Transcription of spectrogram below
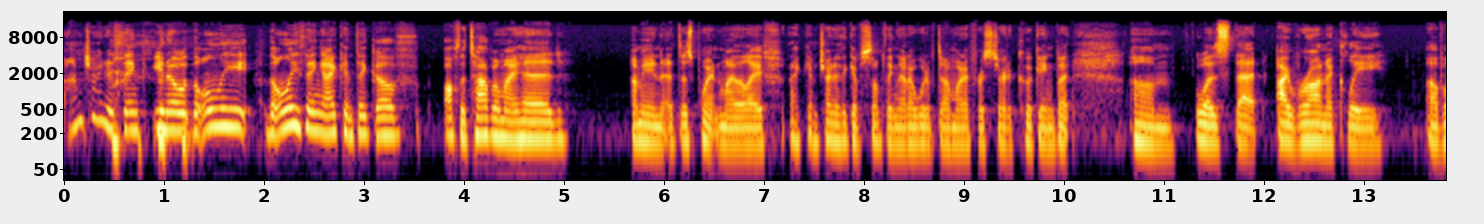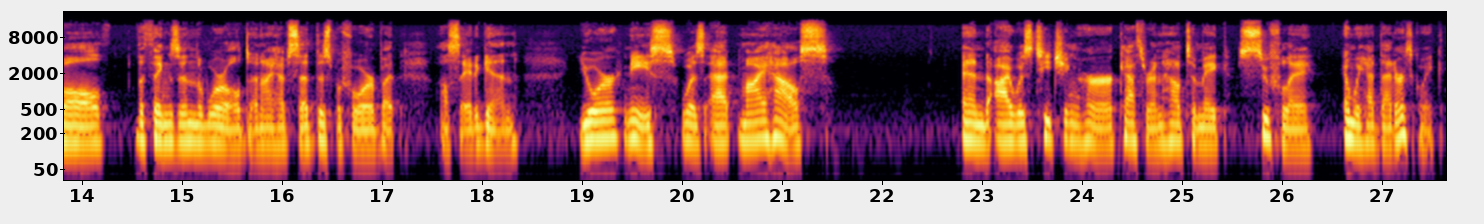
I'm trying to think. You know, the only the only thing I can think of off the top of my head. I mean, at this point in my life, I, I'm trying to think of something that I would have done when I first started cooking, but um, was that ironically, of all the things in the world, and I have said this before, but I'll say it again. Your niece was at my house, and I was teaching her, Catherine, how to make souffle, and we had that earthquake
